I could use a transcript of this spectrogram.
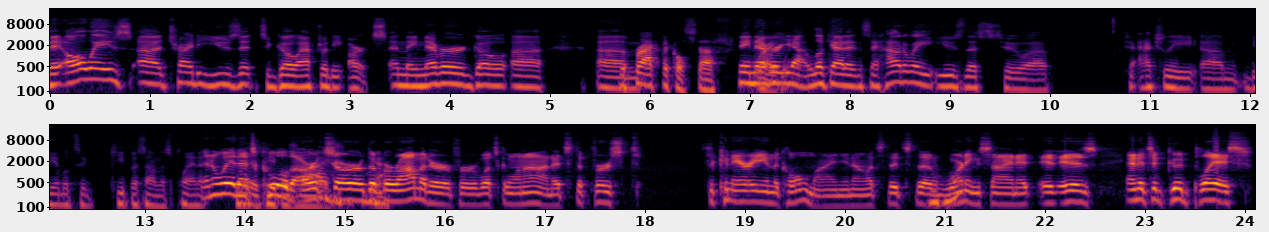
they always uh try to use it to go after the arts and they never go uh the um practical stuff. they never Right. yeah look at it and say how do i use this to uh to actually um be able to keep us on this planet In a way, that's cool. The people's arts are the Yeah. barometer for what's going on. It's the first, it's the canary in the coal mine. You know, it's it's the Mhm. warning sign. It it is, and it's a good place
